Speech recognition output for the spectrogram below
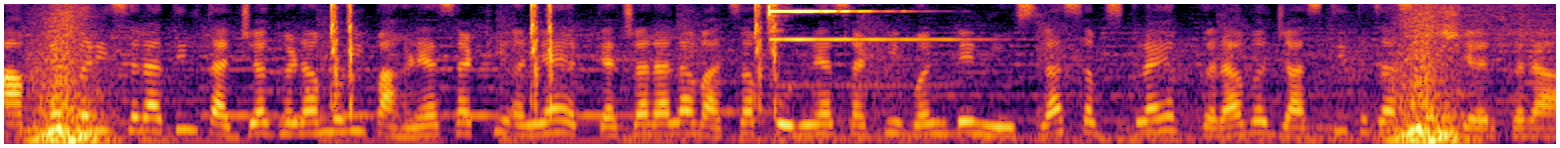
आपल्या परिसरातील ताज्या घडामोडी पाहण्यासाठी अन्याय अत्याचाराला वाचा फोडण्यासाठी वन डे न्यूजला सबस्क्राईब करा व जास्तीत जास्त शेअर करा.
